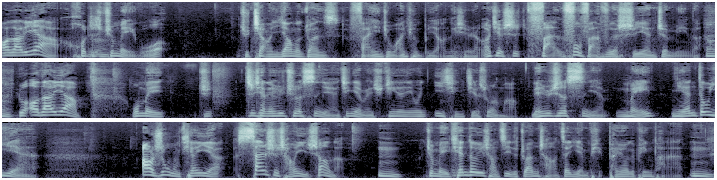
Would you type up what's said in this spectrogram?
澳大利亚或者是去美国，就讲一样的段子，反应就完全不一样。那些人，而且是反复反复的实验证明的。嗯因为澳大利亚，我每就之前连续去了四年，今年没去，今年因为疫情结束了嘛，连续去了四年，每年都演二十五天，演三十场以上的，嗯就每天都有一场自己的专场，在演拼朋友的拼盘。嗯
